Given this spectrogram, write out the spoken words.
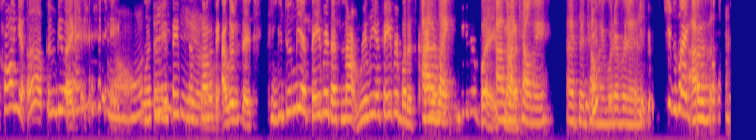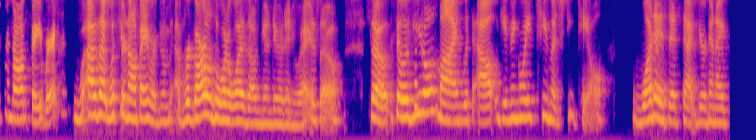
call you up and be like, hey, oh, want to do a favor? You. That's not a favor. I literally said, can you do me a favor? That's not really a favor, but it's kind of like, like favor, but I was like, tell me. I said, tell me whatever it is. she was like, I was a non-favorite. I was like, what's your non-favorite? Regardless of what it was, I was to do it anyway. So so, so if you don't mind, without giving away too much detail, what is it that you're gonna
